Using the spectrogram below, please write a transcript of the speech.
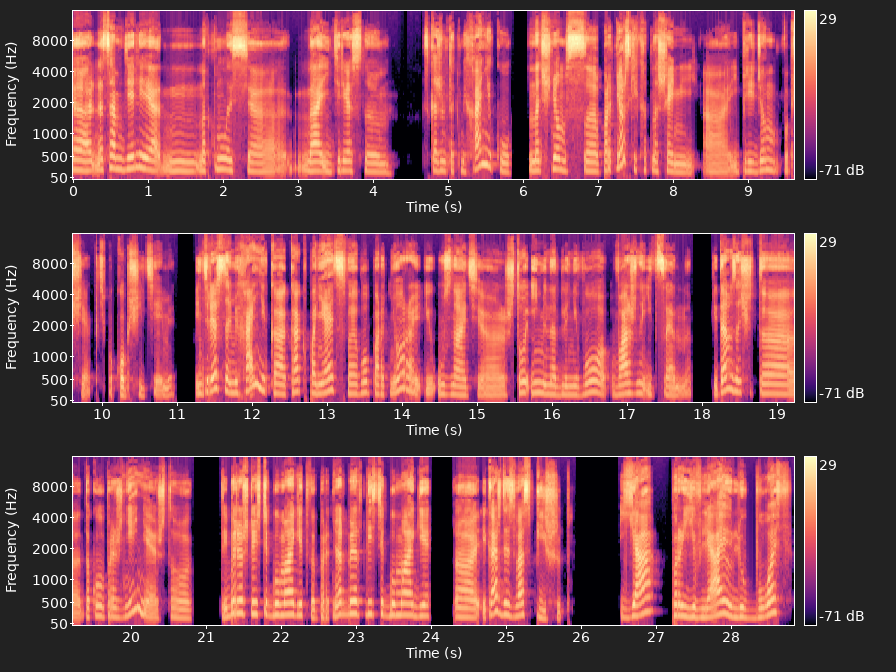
А, на самом деле я наткнулась а, на интересную скажем так, механику, начнем с партнерских отношений а, и перейдем вообще к, типа, к общей теме. Интересная механика, как понять своего партнера и узнать, э, что именно для него важно и ценно. И там, значит, э, такое упражнение, что ты берешь листик бумаги, твой партнер берет листик бумаги, э, и каждый из вас пишет. Я проявляю любовь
